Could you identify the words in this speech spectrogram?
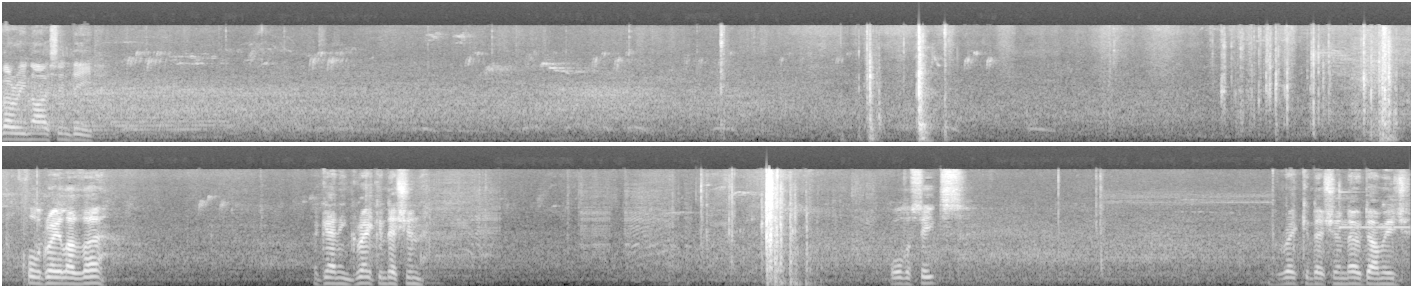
Very nice indeed. Full grey leather there. Again in great condition. All the seats. Great condition, no damage,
